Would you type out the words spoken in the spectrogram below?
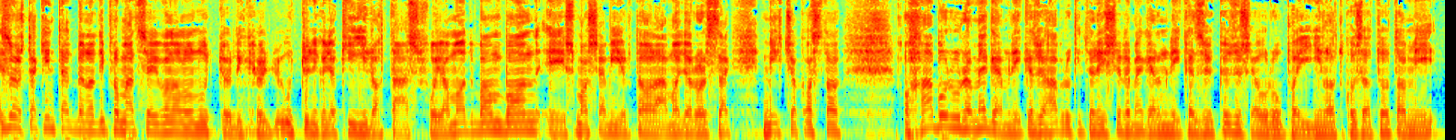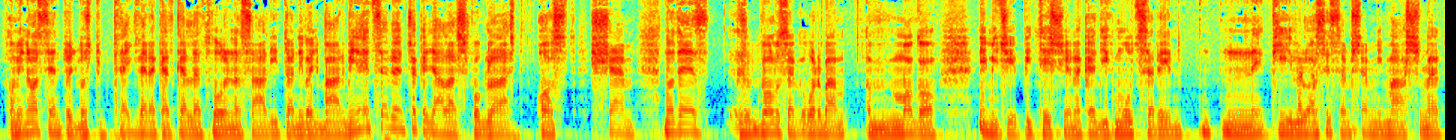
bizonyos tekintetben a diplomáciai vonalon úgy tűnik, hogy, úgy tűnik, hogy a kiíratás folyamatban van, és ma sem írta alá Magyarország még csak azt a, a háborúra megemlékező, a háború kitörésére megemlékező közös európai nyilatkozatot, ami, ami nem azt jelenti, hogy most fegyvereket kellett volna szállítani, vagy bármi, egyszerűen csak egy állásfoglalást, azt sem. Na de ez valószínűleg Orbán a maga imidzsépítésének egyik módszerén kívül azt hiszem semmi más, mert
